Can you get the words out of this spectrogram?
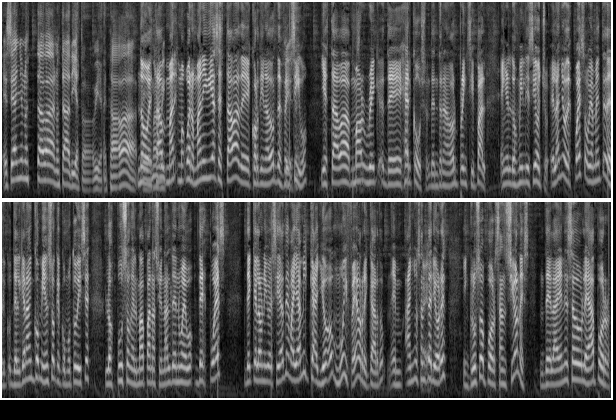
Ese año no estaba, no estaba Díaz todavía, estaba. No, eh, estaba. Manny- bueno, Manny Díaz estaba de coordinador defensivo y estaba Mark Rick de head coach, de entrenador principal en el 2018. El año después, obviamente, del, del gran comienzo que, como tú dices, los puso en el mapa nacional de nuevo, después de que la Universidad de Miami cayó muy feo, Ricardo, en años anteriores, incluso por sanciones de la NCAA por,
